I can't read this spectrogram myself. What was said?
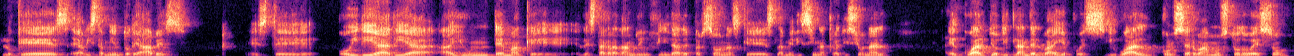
lo que es eh, avistamiento de aves. Este, hoy día a día hay un tema que le está agradando infinidad de personas, que es la medicina tradicional, el cual Teotitlán del Valle, pues igual conservamos todo eso.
